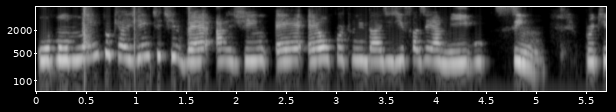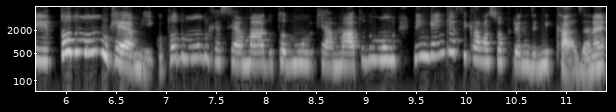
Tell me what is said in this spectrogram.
o momento que a gente tiver, a gente é, é a oportunidade de fazer amigo, sim. Porque todo mundo quer amigo, todo mundo quer ser amado, todo mundo quer amar, todo mundo. Ninguém quer ficar lá sofrendo dentro de casa, né?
